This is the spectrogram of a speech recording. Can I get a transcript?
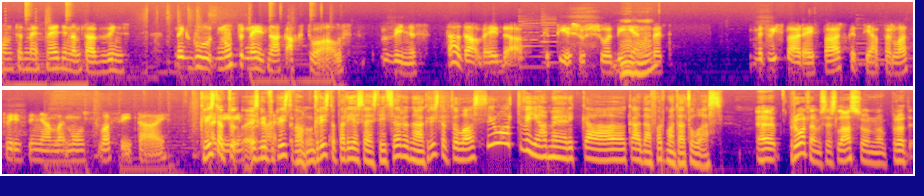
un tad mēs mēģinām tādas ziņas, neglūd, nu, tur neiznāk aktuālas ziņas tādā veidā, ka tieši uz šo dienu, mm -hmm. bet bet vispārējais pārskats jā, par Latvijas ziņām, lai mūsu lasītāji. Kristop, tu, es gribu Kristopam, Kristopam iesaistīt sarunā. Kristop, tu lasi Latvijā, Amerikā, kādā formātā tu lasi? Protams, es lasu, un, proti,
